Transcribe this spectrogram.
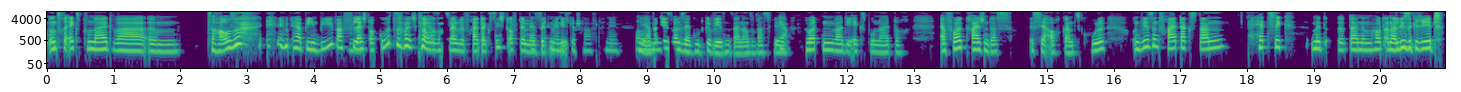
Unsere Expo Night war ähm, zu Hause im Airbnb, war mhm. vielleicht auch gut so. Ich glaube, ja. sonst wären wir freitags nicht auf der Messe das hätten gewesen. wir nicht geschafft, nee. nee. aber die soll sehr gut gewesen sein. Also was wir ja. hörten, war die Expo Night doch erfolgreich und das ist ja auch ganz cool. Und wir sind freitags dann hetzig mit äh, deinem Hautanalysegerät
